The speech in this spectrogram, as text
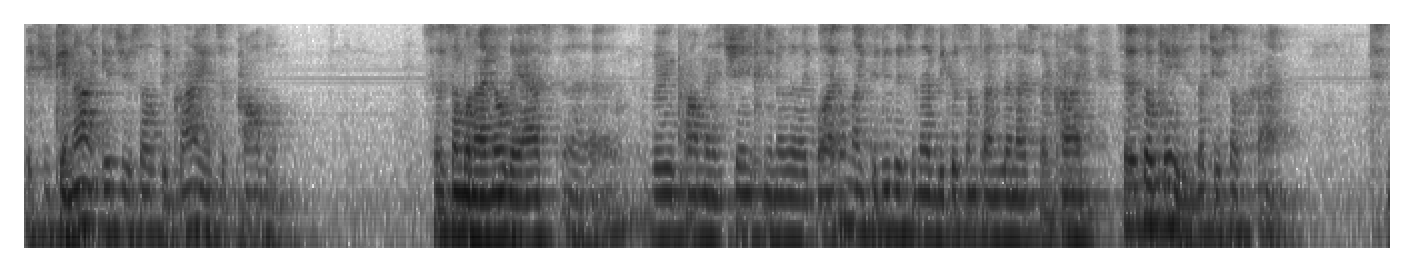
If you cannot get yourself to cry, it's a problem. So someone I know, they asked uh, very prominent sheikh, you know, they're like, well, I don't like to do this or that because sometimes then I start crying. So it's okay, just let yourself cry. Just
